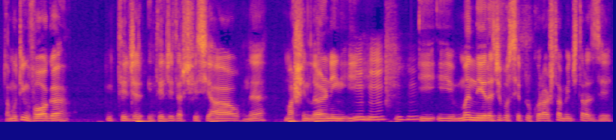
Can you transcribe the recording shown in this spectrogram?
está muito em voga inteligência artificial, né? Machine learning e, uhum, uhum. e, e maneiras de você procurar justamente trazer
